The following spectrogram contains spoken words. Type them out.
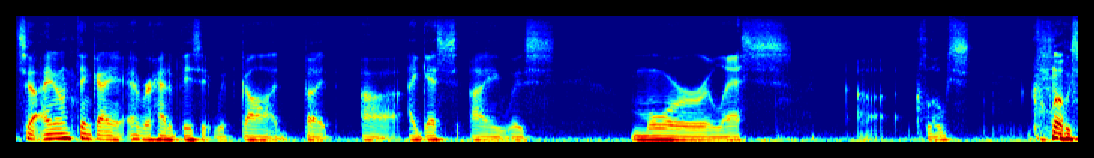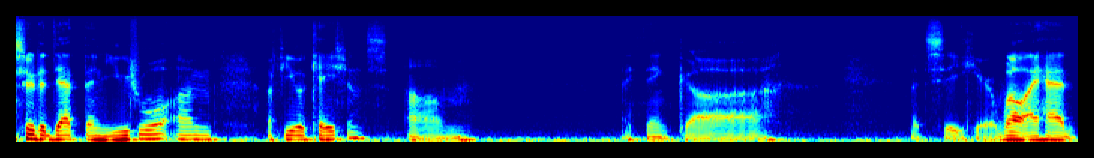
so I don't think I ever had a visit with God, but uh, I guess I was more or less uh, close, closer to death than usual on a few occasions. Um, I think, uh, let's see here. Well, I had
